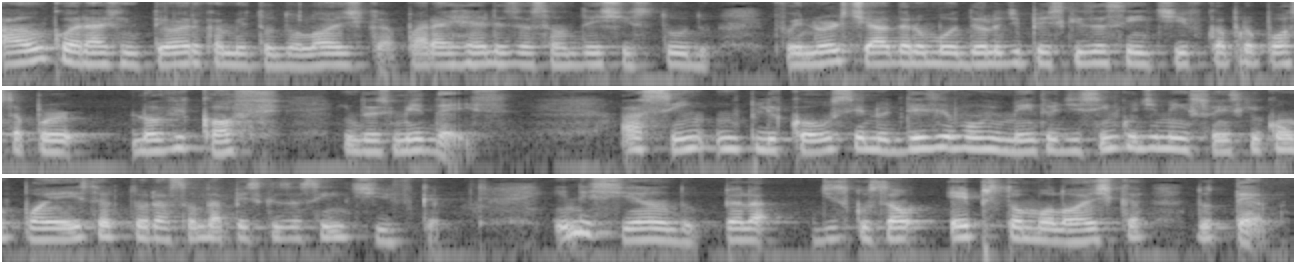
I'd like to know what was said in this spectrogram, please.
A ancoragem teórica metodológica para a realização deste estudo foi norteada no modelo de pesquisa científica proposta por Novikov em 2010. Assim, implicou-se no desenvolvimento de cinco dimensões que compõem a estruturação da pesquisa científica iniciando pela discussão epistemológica do tema.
